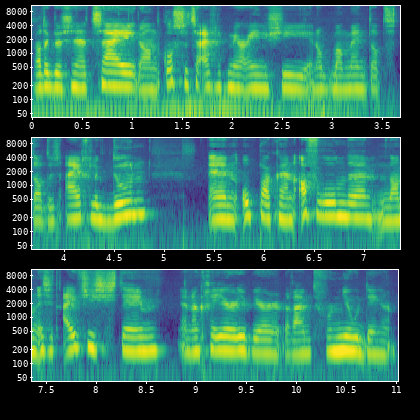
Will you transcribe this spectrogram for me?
wat ik dus net zei, dan kost het ze eigenlijk meer energie. En op het moment dat ze dat dus eigenlijk doen, en oppakken en afronden, dan is het uitsysteem en dan creëer je weer ruimte voor nieuwe dingen.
